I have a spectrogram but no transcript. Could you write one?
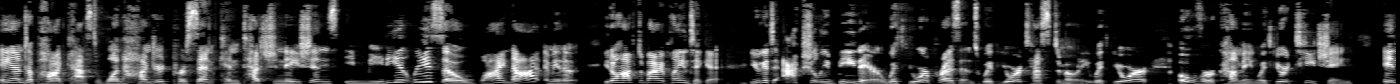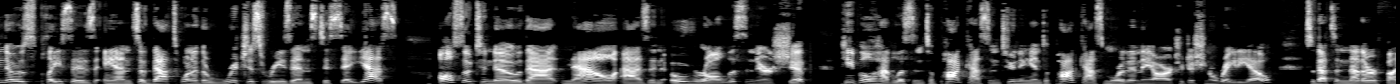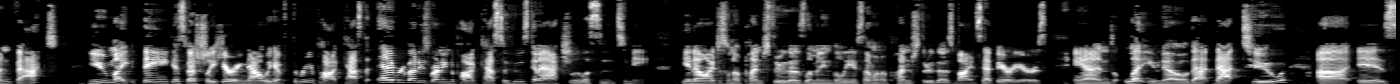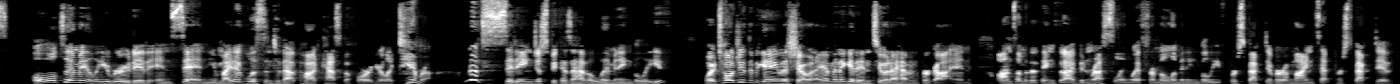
And a podcast 100% can touch nations immediately. So why not? I mean, you don't have to buy a plane ticket. You get to actually be there with your presence, with your testimony, with your overcoming, with your teaching in those places. And so that's one of the richest reasons to say yes. Also, to know that now, as an overall listenership, people have listened to podcasts and tuning into podcasts more than they are traditional radio. So that's another fun fact. You might think, especially hearing now we have three podcasts, that everybody's running to podcasts. So who's going to actually listen to me? You know, I just want to punch through those limiting beliefs. I want to punch through those mindset barriers and let you know that that too uh, is ultimately rooted in sin. You might have listened to that podcast before and you're like, Tamra, I'm not sitting just because I have a limiting belief. Well, I told you at the beginning of the show, and I am going to get into it. I haven't forgotten on some of the things that I've been wrestling with from a limiting belief perspective or a mindset perspective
